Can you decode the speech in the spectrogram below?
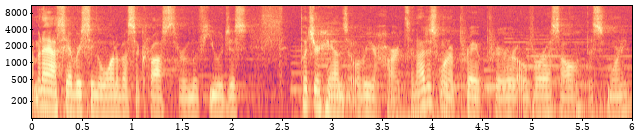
I'm going to ask every single one of us across the room if you would just put your hands over your hearts. And I just want to pray a prayer over us all this morning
